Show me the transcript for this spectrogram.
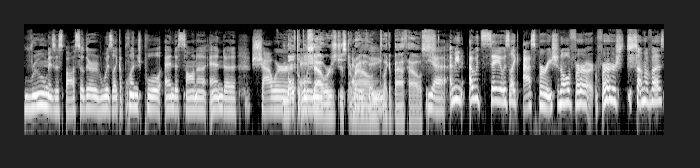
room is a spa. So there was like a plunge pool and a sauna and a shower. multiple showers just around everything. like a bathhouse. Yeah, I mean, I would say it was like aspirational for for some of us,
